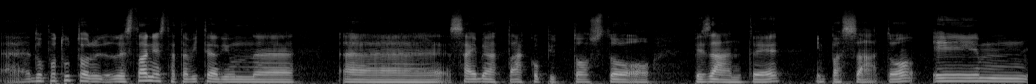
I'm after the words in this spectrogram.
Eh, dopotutto l'Estonia è stata vittima di un eh, cyber piuttosto pesante in passato e mh, mm,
